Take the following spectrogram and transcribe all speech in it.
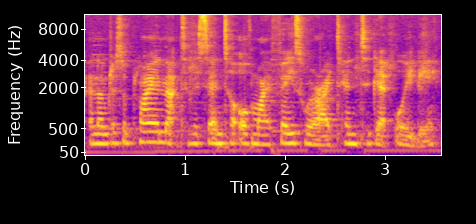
and I'm just applying that to the center of my face where I tend to get oily.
